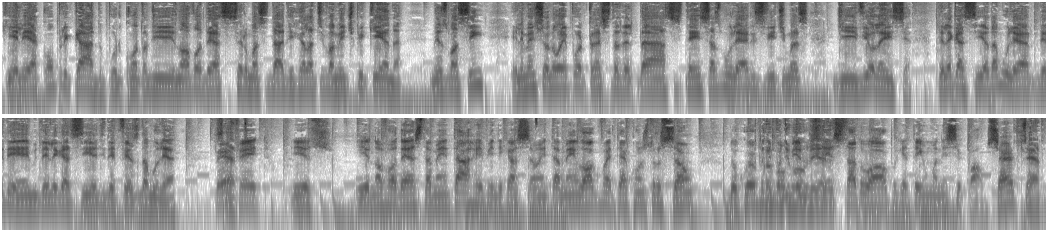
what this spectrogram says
que ele é complicado por conta de Nova Odessa ser uma cidade relativamente pequena. Mesmo assim, ele mencionou a importância da, da assistência às mulheres vítimas de violência. Delegacia da Mulher, DDM, Delegacia de Defesa da Mulher. Certo? Perfeito, isso. E Nova Odessa também tá a reivindicação e também logo vai ter a construção do Corpo, Corpo de, de bombeiros Bombeiros. estadual, porque tem um municipal, certo? Certo.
